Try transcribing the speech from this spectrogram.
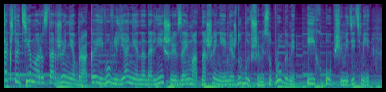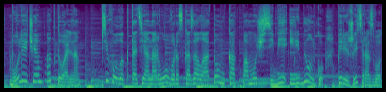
Так что тема расторжения брака и его влияния на дальнейшие взаимоотношения между бывшими супругами и их общими детьми более чем актуальна. Психолог Татьяна Орлова рассказала о том, как помочь себе и ребенку пережить развод.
